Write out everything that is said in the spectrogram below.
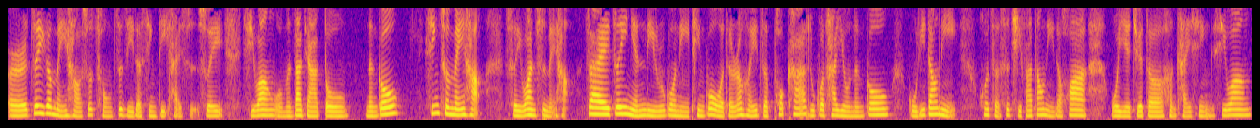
而这个美好是从自己的心底开始，所以希望我们大家都能够心存美好，所以万事美好。在这一年里，如果你听过我的任何一则 podcast，如果它有能够鼓励到你，或者是启发到你的话，我也觉得很开心。希望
